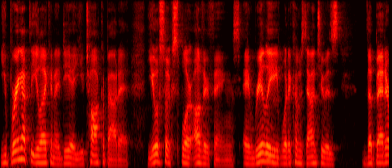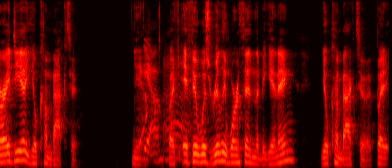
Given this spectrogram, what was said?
you bring up that you like an idea, you talk about it, you also explore other things, and really Mm-hmm. what it comes down to is the better idea you'll come back to. yeah yeah. Like Ah. if it was really worth it in the beginning, you'll come back to it, but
